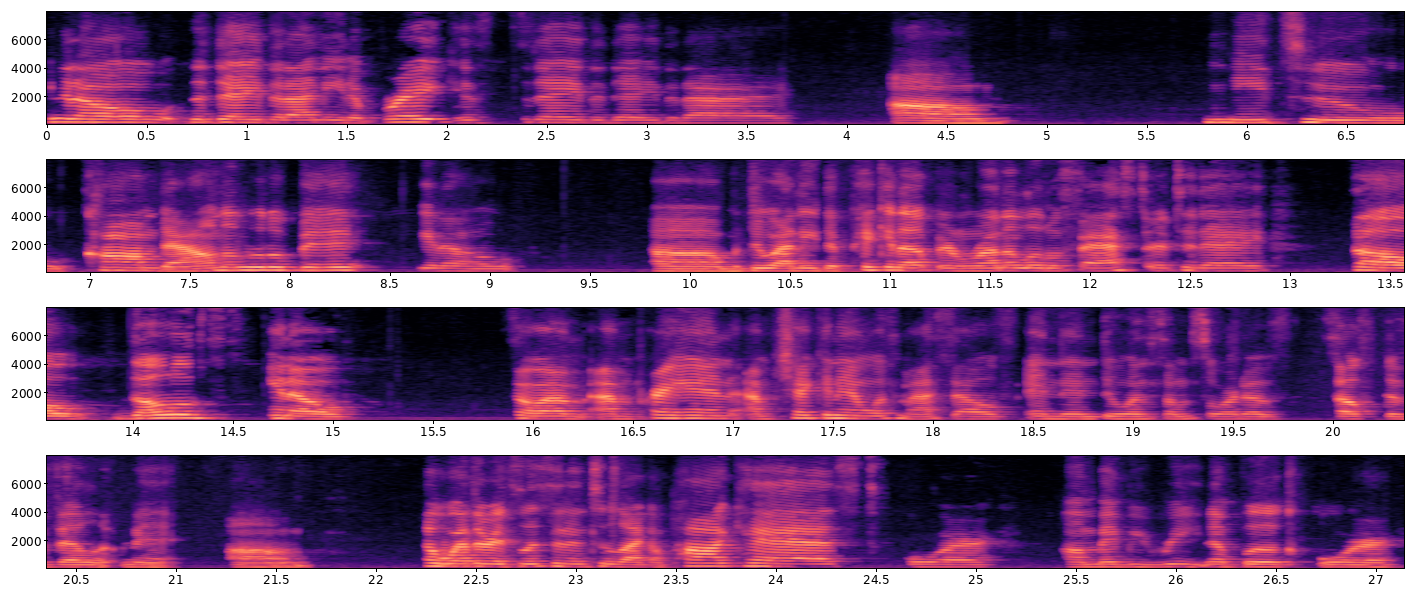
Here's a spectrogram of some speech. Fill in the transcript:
you know the day that i need a break? Is today the day that i um, need to calm down a little bit? You know um, do i need to pick it up and run a little faster today? So those, you know, so I'm I'm praying, I'm checking in with myself, and then doing some sort of self development. Um, whether it's listening to like a podcast or um, maybe reading a book or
